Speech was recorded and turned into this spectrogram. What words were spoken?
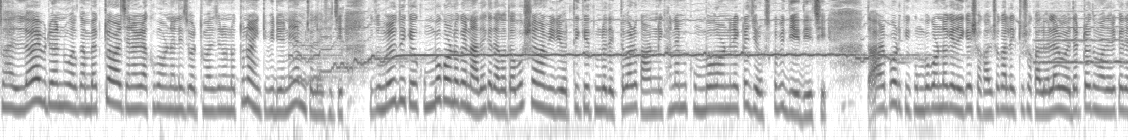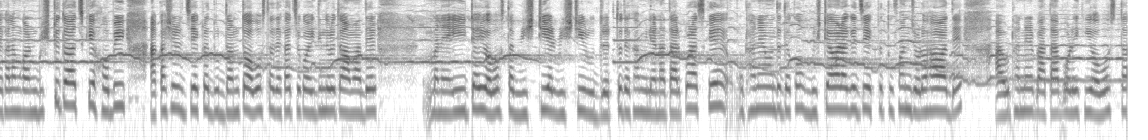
So hello everyone welcome back to our channel রাখো বর্ণালী জোয়ার তোমার জন্য নতুন আরেকটি ভিডিও নিয়ে আমি চলে এসেছি। তো তোমরা যদি কেউ কুম্ভকর্ণকে না দেখে থাকো, তো অবশ্যই আমার ভিডিওর থেকে তোমরা দেখতে পারো, কারণ এখানে আমি কুম্ভকর্ণের একটা জেরক্স কপি দিয়ে দিয়েছি। তারপর কি, কুম্ভকর্ণকে দেখে সকাল সকাল একটু সকালবেলার ওয়েদারটাও তোমাদেরকে দেখালাম, কারণ বৃষ্টি তো আজকে হবেই। আকাশের যে একটা দুর্দান্ত অবস্থা দেখাচ্ছে, কয়েকদিন ধরে তো আমাদের মানে এইটাই অবস্থা, বৃষ্টি আর বৃষ্টি, রুদ্রের তো দেখা মিলে না। তারপর আজকে উঠানের মধ্যে দেখো, বৃষ্টি হওয়ার আগে যে একটা তুফান জোড়ো হাওয়া দেয়, আর উঠানের পাতা পড়ে কি অবস্থা?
